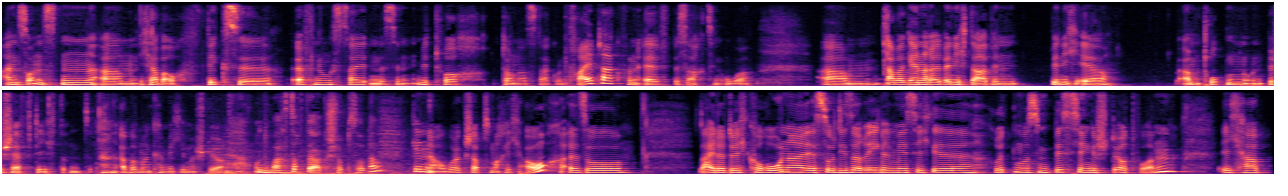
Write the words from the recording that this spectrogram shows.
Ansonsten, ähm, ich habe auch fixe Öffnungszeiten. Das sind Mittwoch, Donnerstag und Freitag von 11 bis 18 Uhr. Ähm, aber generell, wenn ich da bin, bin ich eher am Drucken und beschäftigt. Und, aber man kann mich immer stören. Und du machst auch Workshops, oder? Genau, Workshops mache ich auch. Also leider durch Corona ist so dieser regelmäßige Rhythmus ein bisschen gestört worden. Ich habe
